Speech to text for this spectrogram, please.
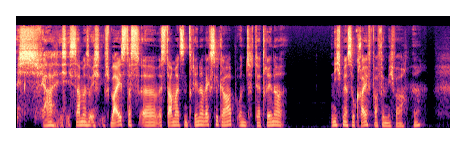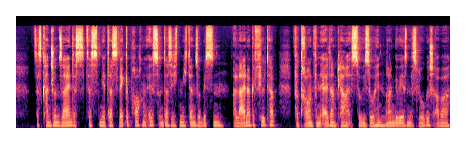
Ich, ja, ich, ich sag mal so, ich, ich weiß, dass äh, es damals einen Trainerwechsel gab und der Trainer nicht mehr so greifbar für mich war. Ja? Das kann schon sein, dass, dass mir das weggebrochen ist und dass ich mich dann so ein bisschen alleiner gefühlt habe. Vertrauen von Eltern, klar, ist sowieso hinten dran gewesen, ist logisch, aber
